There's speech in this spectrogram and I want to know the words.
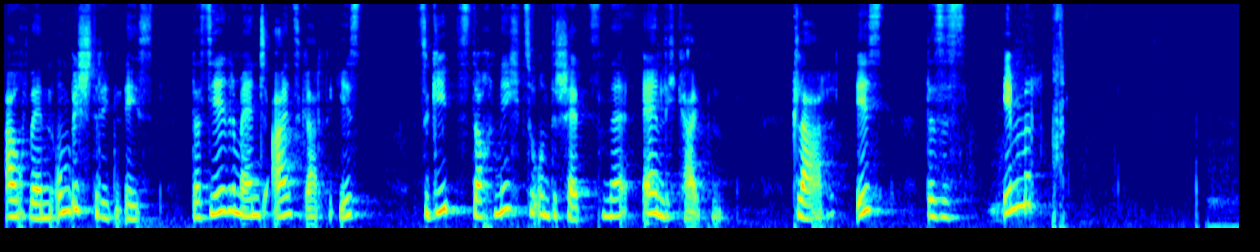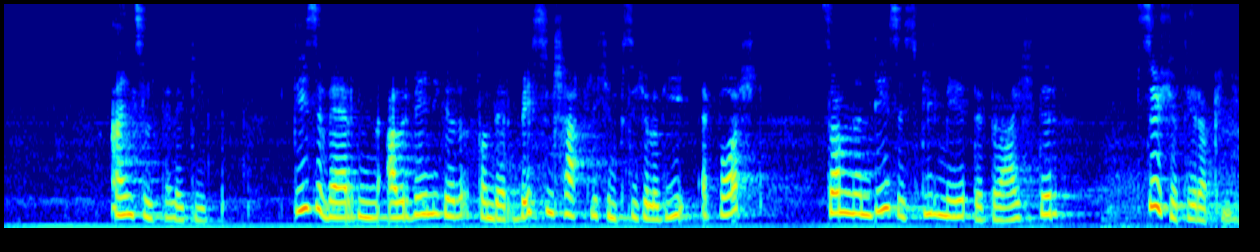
Auch wenn unbestritten ist, dass jeder Mensch einzigartig ist, so gibt es doch nicht zu unterschätzende Ähnlichkeiten. Klar ist, dass es immer Einzelfälle gibt. Diese werden aber weniger von der wissenschaftlichen Psychologie erforscht, sondern dies ist vielmehr der Bereich der Psychotherapie.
